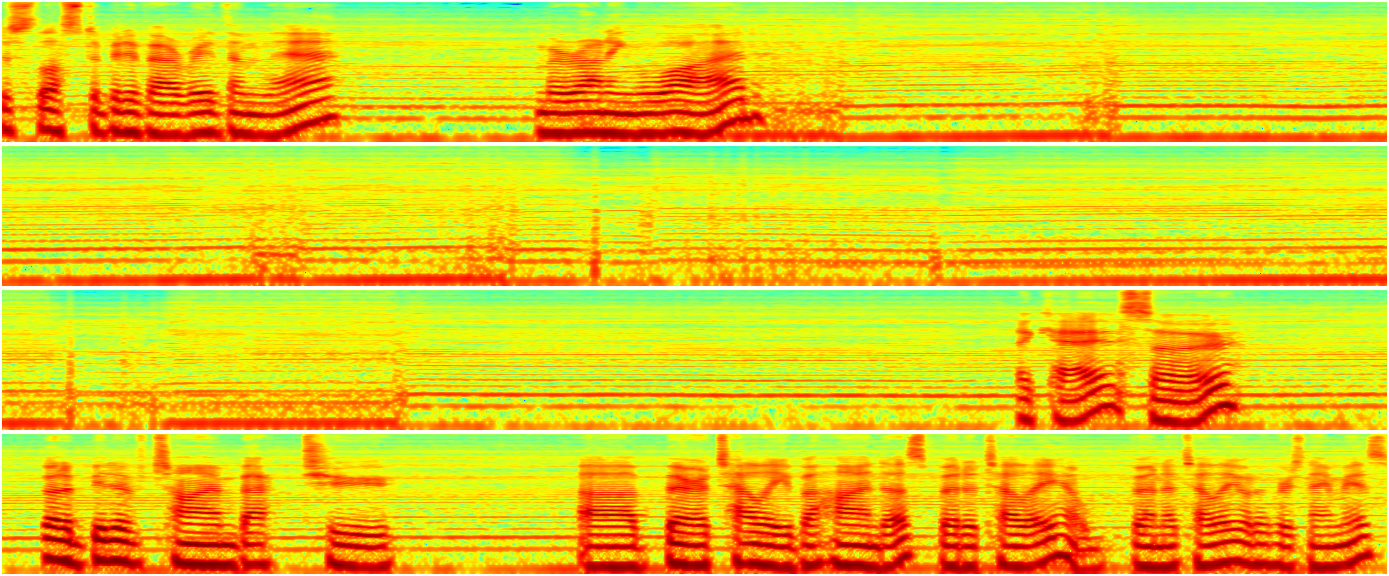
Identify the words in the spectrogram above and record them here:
Just lost a bit of our rhythm there. We're running wide. Okay, so got a bit of time back to uh, Bertelli behind us, Bertelli or Bernatelli, whatever his name is.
